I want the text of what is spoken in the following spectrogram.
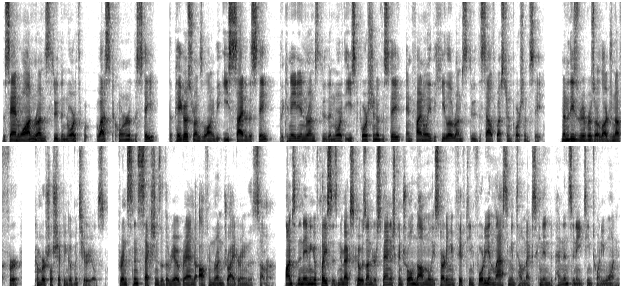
The San Juan runs through the northwest corner of the state. The Pecos runs along the east side of the state. The Canadian runs through the northeast portion of the state. And finally, the Gila runs through the southwestern portion of the state. None of these rivers are large enough for commercial shipping of materials. For instance, sections of the Rio Grande often run dry during the summer. On to the naming of places. New Mexico was under Spanish control nominally starting in 1540 and lasting until Mexican independence in 1821.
